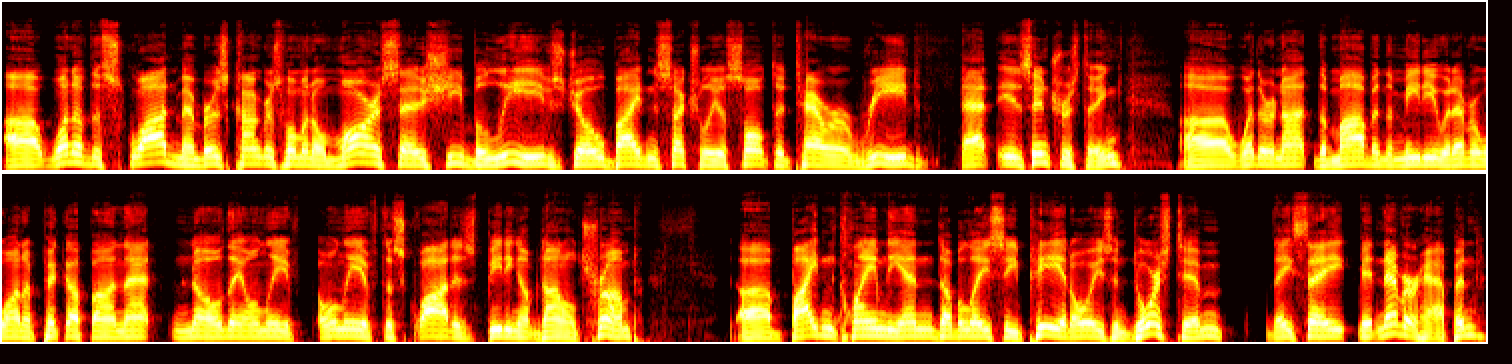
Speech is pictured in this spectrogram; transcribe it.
Uh, one of the squad members, Congresswoman Omar, says she believes Joe Biden sexually assaulted Tara Reade. That is interesting. Uh, whether or not the mob and the media would ever want to pick up on that, no, they only if, only if the squad is beating up Donald Trump. Uh, Biden claimed the NAACP had always endorsed him. They say it never happened.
